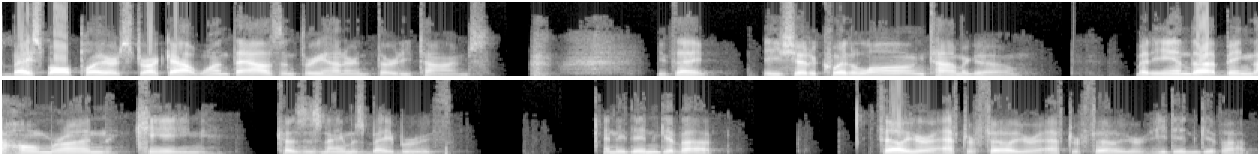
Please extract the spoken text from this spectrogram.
a baseball player struck out 1,330 times. you think he should have quit a long time ago. But he ended up being the home run king because his name was Babe Ruth. And he didn't give up. Failure after failure after failure, he didn't give up.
